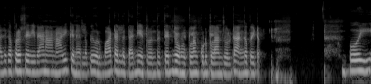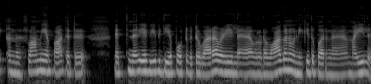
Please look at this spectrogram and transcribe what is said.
அதுக்கப்புறம் சரி வேணாம். நாழிக்கிணறில் போய் ஒரு பாட்டிலில் தண்ணி எடுத்து வந்து தெரிஞ்சவங்களுக்கெல்லாம் கொடுக்கலான்னு சொல்லிட்டு அங்கே போயிட்டோம். போய் அந்த சுவாமியை பார்த்துட்டு நெத்து நிறைய வீபதியை போட்டுக்கிட்டு வர வழியில் அவரோட வாகனம் நிற்கிது பாருங்கள் மயில்.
